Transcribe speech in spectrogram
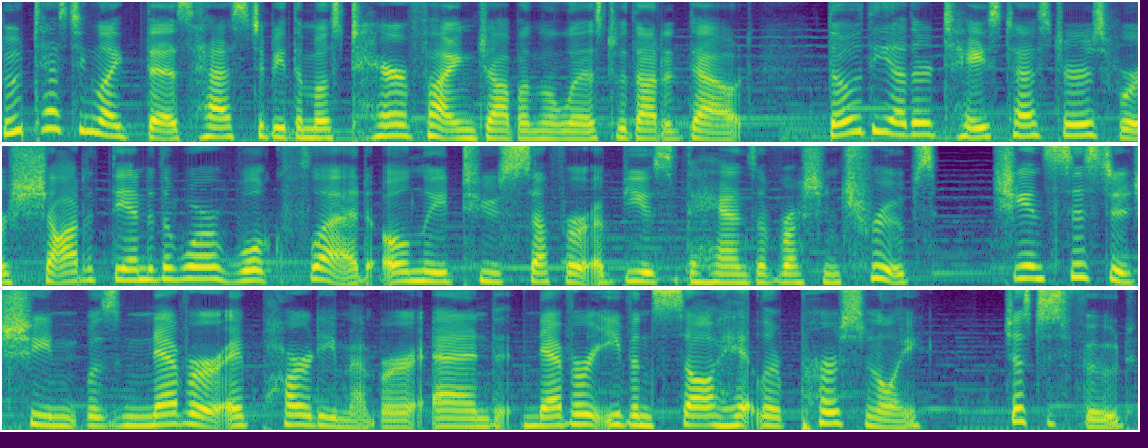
Food testing like this has to be the most terrifying job on the list, without a doubt. Though the other taste testers were shot at the end of the war, Wolk fled, only to suffer abuse at the hands of Russian troops. She insisted she was never a party member and never even saw Hitler personally, just as food.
